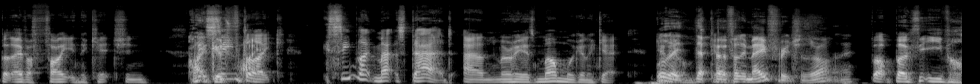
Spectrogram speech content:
but they have a fight in the kitchen. Quite it a good seemed fight. like it seemed like Matt's dad and Maria's mum were going to get. well, They they're together. perfectly made for each other, aren't they? but both evil.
